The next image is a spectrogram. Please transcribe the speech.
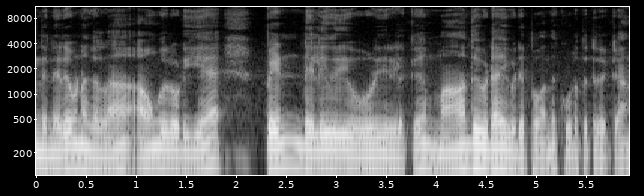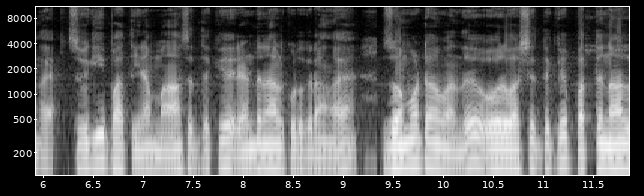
இந்த நிறுவனங்கள்லாம் அவங்களுடைய பெண் டெலிவரி ஊழியர்களுக்கு மாதவிடாய் விடுப்பு வந்து கொடுத்துட்டு இருக்காங்க ஸ்விக்கி பார்த்தீங்கன்னா மாதத்துக்கு ரெண்டு நாள் கொடுக்குறாங்க. ஜொமேட்டோ வந்து ஒரு வருஷத்துக்கு பத்து நாள்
